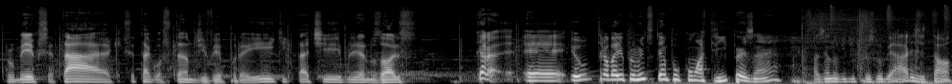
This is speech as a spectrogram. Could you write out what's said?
pro meio que você tá, o que, que você tá gostando de ver por aí, o que, que tá te brilhando os olhos. Cara, é, eu trabalhei por muito tempo com a Trippers, né? Fazendo vídeo pros lugares e tal.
